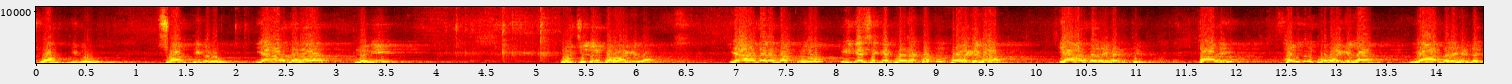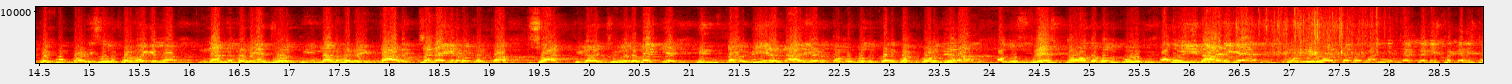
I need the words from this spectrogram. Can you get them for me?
ಸ್ವಾರ್ಥಿಗಳು. ಸ್ವಾರ್ಥಿಗಳು. ಯಾರ್ದರ ಮನಿ ಮುಚ್ಚಿದ್ರು ಪರವಾಗಿಲ್ಲ. ಯಾರ್ದಾರ ಮಕ್ಕಳು ಈ ದೇಶಕ್ಕೆ ಪ್ರಾಣ ಕೊಟ್ಟರು ಪರವಾಗಿಲ್ಲ. ಯಾರ್ದಾರ ಹೆಂಡತಿ ತಾಳಿ ಹರಿದ್ರು ಪರವಾಗಿಲ್ಲ. ಯಾರ್ದಾರ ಹೆಂಡತಿ ಕುಂಕು ಅಳಿಸಿದ್ರು ಪರವಾಗಿಲ್ಲ. ನನ್ನ ಮನೆಯ ಜ್ಯೋತಿ, ನನ್ನ ಮನೆಯ ತಾಳಿ ಚೆನ್ನಾಗಿರ್ಬೇಕಂತ ಸ್ವಾರ್ಥಿಗಳ ಜೀವದ ಬಗ್ಗೆ ಇಂಥ ವೀರ ನಾರಿಯರು ತಮ್ಮ ಬದುಕನ್ನು ಕಟ್ಟಿಕೊಂಡಿದಾರ ಅದು ಶ್ರೇಷ್ಠವಾದ ಬದುಕು. ಅದು ಈ ನಾಡಿಗೆ ಮುಂದಿಡುವಂತ ಅಲ್ಲಿಂದ ಕನಿಷ್ಠ ಕನಿಷ್ಠ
